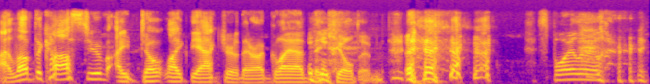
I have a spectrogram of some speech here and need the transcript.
I love the costume. I don't like the actor there. I'm glad they killed him. Spoiler alert.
